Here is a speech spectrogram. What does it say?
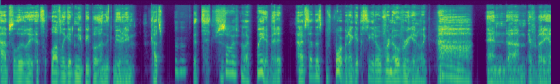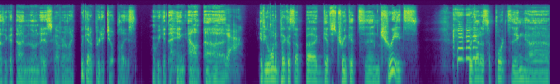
Absolutely. It's lovely getting new people in the community. That's mm-hmm. it's just always been like, wait a minute. I've said this before, but I get to see it over and over again. Like, oh, and um, everybody has a good time. And when they discover, like, we got a pretty chill place where we get to hang out. Uh, yeah. If you want to pick us up uh, gifts, trinkets, and treats, we got a support thing. Uh,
